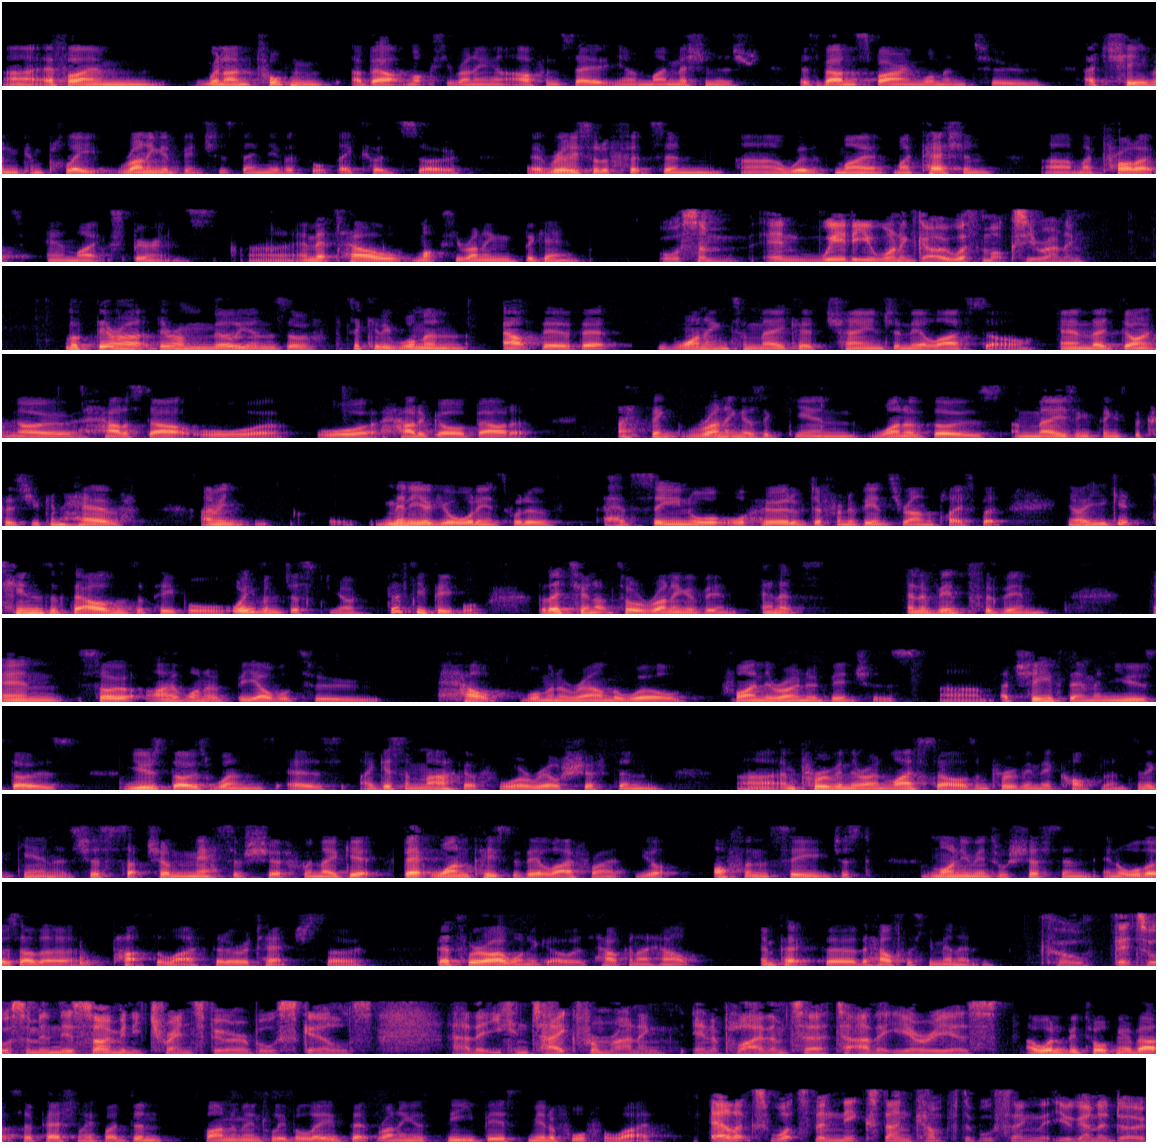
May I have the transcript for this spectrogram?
uh, if I'm when I'm talking about Moxie running, I often say, you know, my mission is is about inspiring women to achieve and complete running adventures they never thought they could. So it really sort of fits in uh, with my my passion, uh, my product, and my experience, uh, and that's how Moxie running began. Awesome. And where do you want to go with Moxie running? Look, there are there are millions of particularly women out there that wanting to make a change in their lifestyle and they don't know how to start or or how to go about it. I think running is again one of those amazing things because you can have I mean many of your audience would have have seen or, or heard of different events around the place, but you know, you get tens of thousands of people or even just, you know, 50 people but they turn up to a running event and it's an event for them. And so I want to be able to help women around the world find their own adventures, um, achieve them, and use those use those wins as, I guess, a marker for a real shift in uh, improving their own lifestyles, improving their confidence. And again, it's just such a massive shift when they get that one piece of their life right. You'll often see just monumental shifts in, in all those other parts of life that are attached. So that's where I want to go is how can I help impact the, the health of humanity. Cool. That's awesome. And there's so many transferable skills uh, that you can take from running and apply them to, to other areas. I wouldn't be talking about it so passionately if I didn't fundamentally believe that running is the best metaphor for life. Alex, what's the next uncomfortable thing that you're going to do?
